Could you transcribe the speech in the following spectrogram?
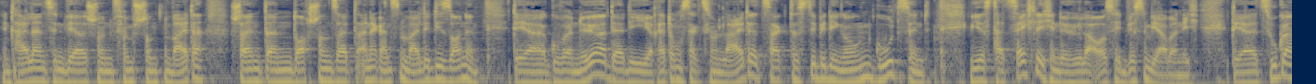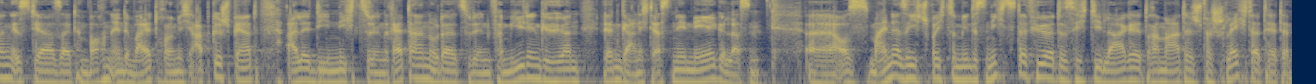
in Thailand sind wir schon fünf Stunden weiter, scheint dann doch schon seit einer ganzen Weile die Sonne. Der Gouverneur, der die Rettungsaktion leitet, sagt, dass die Bedingungen gut sind. Wie es tatsächlich in der Höhle aussieht, wissen wir aber nicht. Der Zugang ist ja seit dem Wochenende weiträumig abgesperrt. Alle, die nicht zu den Rettern oder zu den Familien gehören, werden gar nicht erst in die Nähe gelassen. Äh, aus meiner Sicht spricht zumindest nichts dafür, dass sich die Lage dramatisch verschlechtert hätte.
